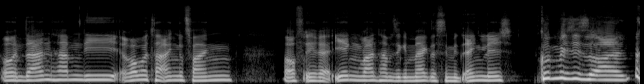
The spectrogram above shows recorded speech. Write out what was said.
Und dann haben die Roboter angefangen, auf ihre. Irgendwann haben sie gemerkt, dass sie mit Englisch. Guck mich nicht so an.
